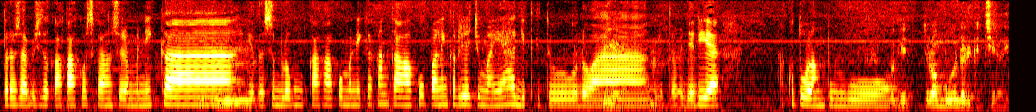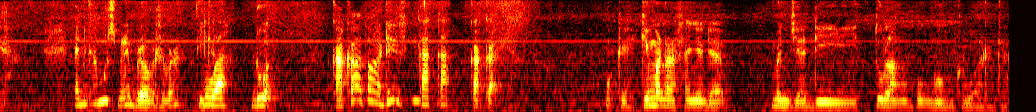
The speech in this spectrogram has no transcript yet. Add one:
Terus habis itu kakakku sekarang sudah menikah Mm-mm. gitu. Sebelum kakakku menikah kan kakakku paling kerja cuma ya gitu-gitu doang Iya. gitu. Jadi ya aku tulang punggung. Oke, tulang punggung dari kecil ya. Dan kamu sebenarnya berapa bersaudara? Tiga. Dua. Dua. Kakak atau adik sih? Kakak Kakak ya. Oke, gimana rasanya dia menjadi tulang punggung keluarga?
